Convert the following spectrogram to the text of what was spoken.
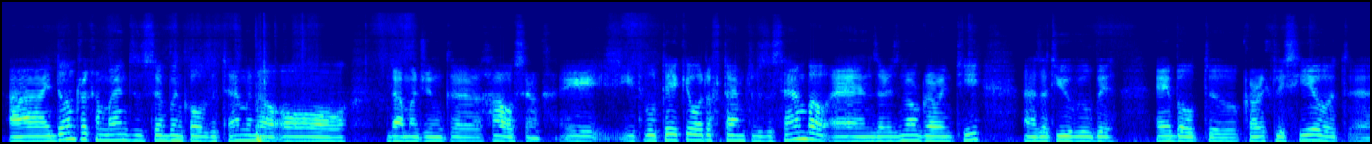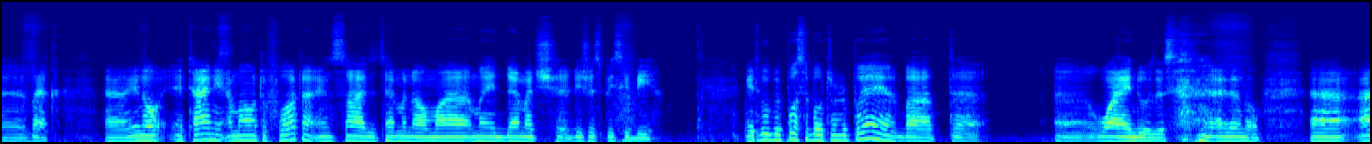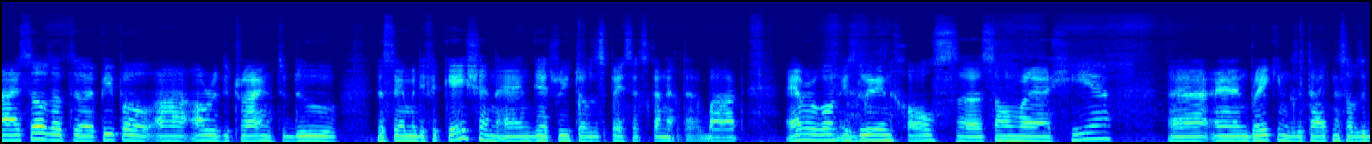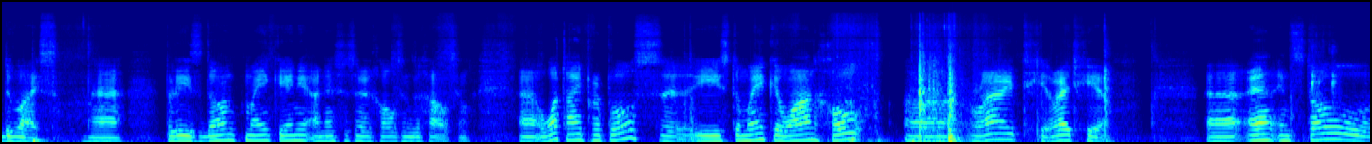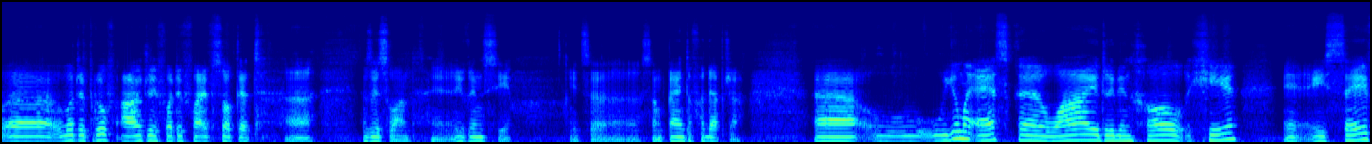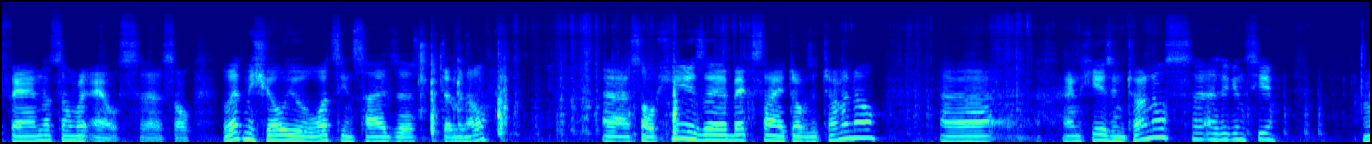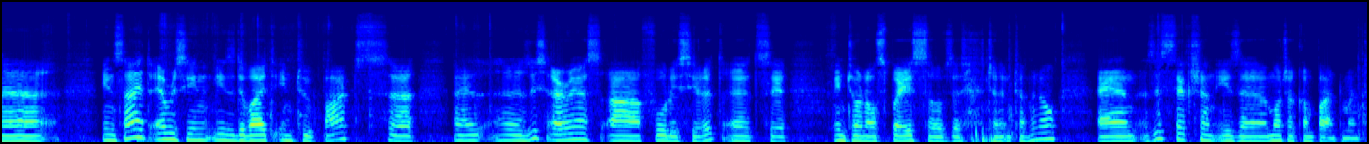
I don't recommend disabling of the terminal or damaging uh, housing. It, it, will take a lot of time to disassemble and there is no guarantee uh, that you will be able to correctly seal it uh, back. Uh, you know, a tiny amount of water inside the terminal may, may damage Dishy's PCB. It will be possible to repair, but uh, uh, why do this? I don't know. Uh, I saw that uh, people are already trying to do the same modification and get rid of the SpaceX connector, but everyone is drilling holes uh, somewhere here and breaking the tightness of the device. Uh, please don't make any unnecessary holes in the housing. Uh, what I propose is to make one hole right here, right here. Uh, and install uh, waterproof RJ45 socket uh, this one you can see it's some kind of adapter you may ask why drilling hole here is safe and not somewhere else. Uh, so let me show you what's inside the terminal. Uh, so here is the back side of the terminal uh, and here's internals as you can see. Inside, everything is divided into parts. Uh, uh, these areas are fully sealed. It's the internal space of the terminal. And this section is a motor compartment.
